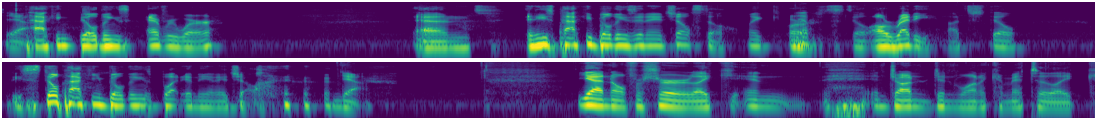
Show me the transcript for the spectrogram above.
Yeah, packing buildings everywhere, and and he's packing buildings in NHL still, like or Yep. still already, not still. He's still packing buildings, but in the NHL. yeah, yeah. No, for sure. Like, and and John didn't want to commit to like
